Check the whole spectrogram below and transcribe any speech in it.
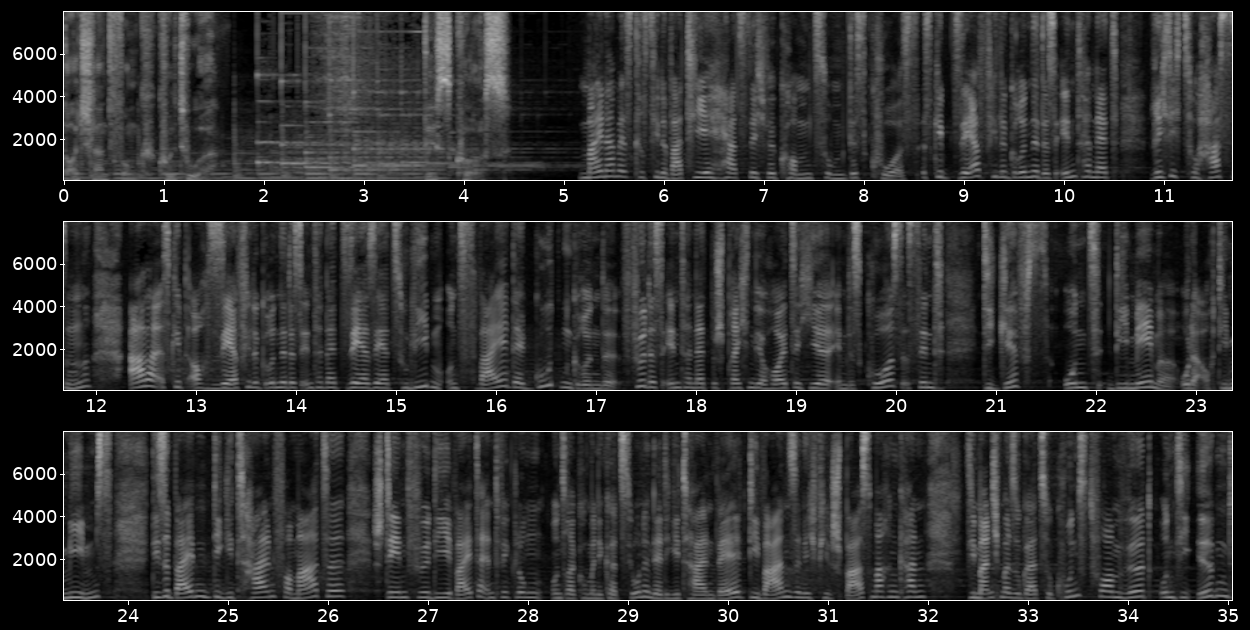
Deutschlandfunk Kultur. Diskurs mein Name ist Christine Watti. Herzlich willkommen zum Diskurs. Es gibt sehr viele Gründe, das Internet richtig zu hassen, aber es gibt auch sehr viele Gründe, das Internet sehr, sehr zu lieben. Und zwei der guten Gründe für das Internet besprechen wir heute hier im Diskurs. Es sind die GIFs und die Meme oder auch die Memes. Diese beiden digitalen Formate stehen für die Weiterentwicklung unserer Kommunikation in der digitalen Welt, die wahnsinnig viel Spaß machen kann, die manchmal sogar zur Kunstform wird und die irgendwie,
